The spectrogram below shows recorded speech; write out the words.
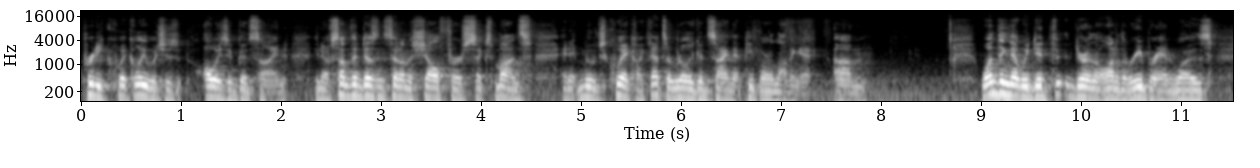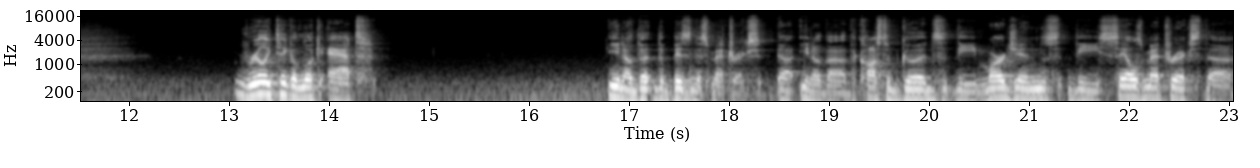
pretty quickly, which is always a good sign. You know, if something doesn't sit on the shelf for six months and it moves quick, like that's a really good sign that people are loving it. Um, one thing that we did th- during a lot of the rebrand was really take a look at you know the the business metrics uh, you know the the cost of goods the margins the sales metrics the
